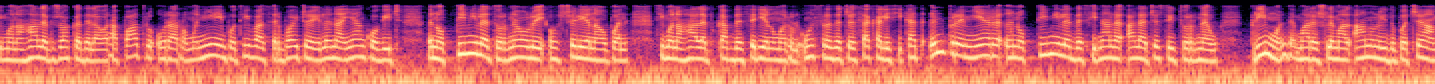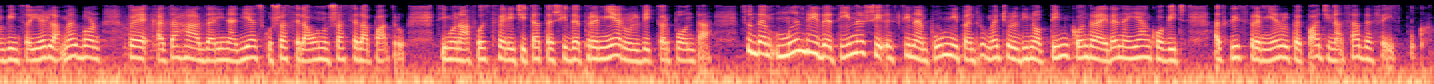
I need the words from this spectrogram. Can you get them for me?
Simona Halep joacă de la ora 4, ora României, împotriva serboicei Elena Iancovici în optimile turneului Australian Open. Simona Halep, cap de serie numărul 11, s-a calificat în premieră în optimile de finale ale acestui turneu. Primul de mare șlem al anului după ce a învins-o ieri la Melbourne pe Kazaha Zarina Diaz cu 6 la 1, 6 la 4. Simona a fost felicitată și de premierul Victor Ponta. Suntem mândri de tine și îți ținem pumnii pentru meciul din optim contra Elena Iancovici, a scris premierul pe pagina sa de Facebook.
